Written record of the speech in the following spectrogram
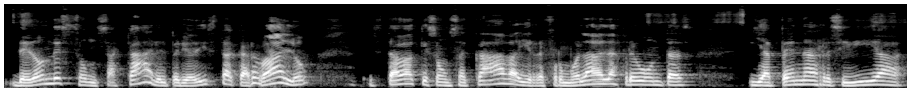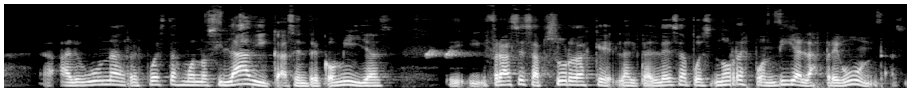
de dónde sonsacar. El periodista Carvalho estaba que sonsacaba y reformulaba las preguntas y apenas recibía algunas respuestas monosilábicas, entre comillas, y, frases absurdas que la alcaldesa pues no respondía a las preguntas.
